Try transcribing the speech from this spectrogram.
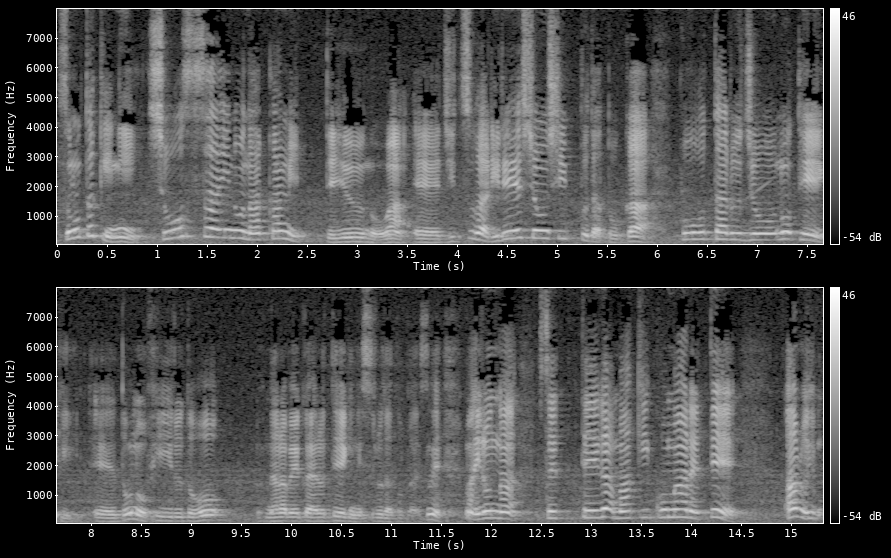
その時に詳細の中身っていうのは、えー、実はリレーションシップだとかポータル上の定義、え、どのフィールドを並べ替える定義にするだとかですね、まあ、いろんな設定が巻き込まれてある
